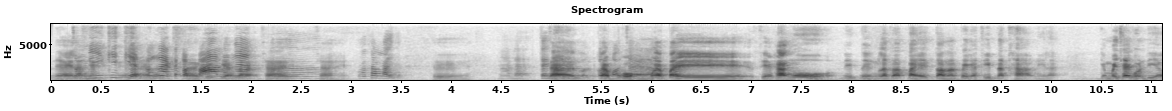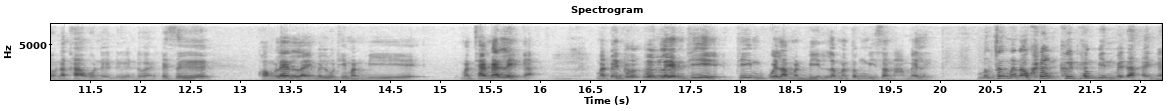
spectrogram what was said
เหนื่อยตรแล้วงไงนี้ขี้เกียจแล้วไงจะกลับเออบ้านแล้วไงขี้เกียจใช่ใช่เออว่าเท่าไหร่จะเออ นั่นแหละ แต่แต่สี่หยวนก็แต่พอผมใจอะไปเสียค่าโง่นิดนึงแล้วก็ไปตอนนั้นไปกระทิบนักข่าวนี่แหละ อืมยังไม่ใช่คนเดียวนักข่าวคนอื่นๆด้วย ไปซื้อของเล่นอะไรไม่รู้ที่มันมีมันใช้แม่เหล็กอะอืมมันเป็นเครื่องเล่นที่ที่เวลามันบินแล้วมันต้องมีสนามแม่เหล็ก มันซึ่งมันเอาเครื่องขึ้นเครื่องบินไม่ได้ไง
